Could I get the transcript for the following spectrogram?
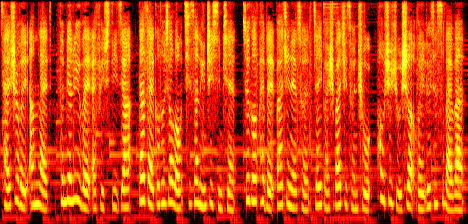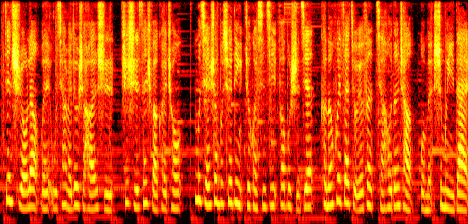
材质为 AMOLED，分辨率为 FHD+，加，搭载高通骁龙 730G 芯片，最高配备 8G 内存加 128G 存储，后置主摄为6400万，电池容量为5260毫安时，支持30瓦。快充，目前尚不确定这款新机发布时间，可能会在九月份前后登场，我们拭目以待。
